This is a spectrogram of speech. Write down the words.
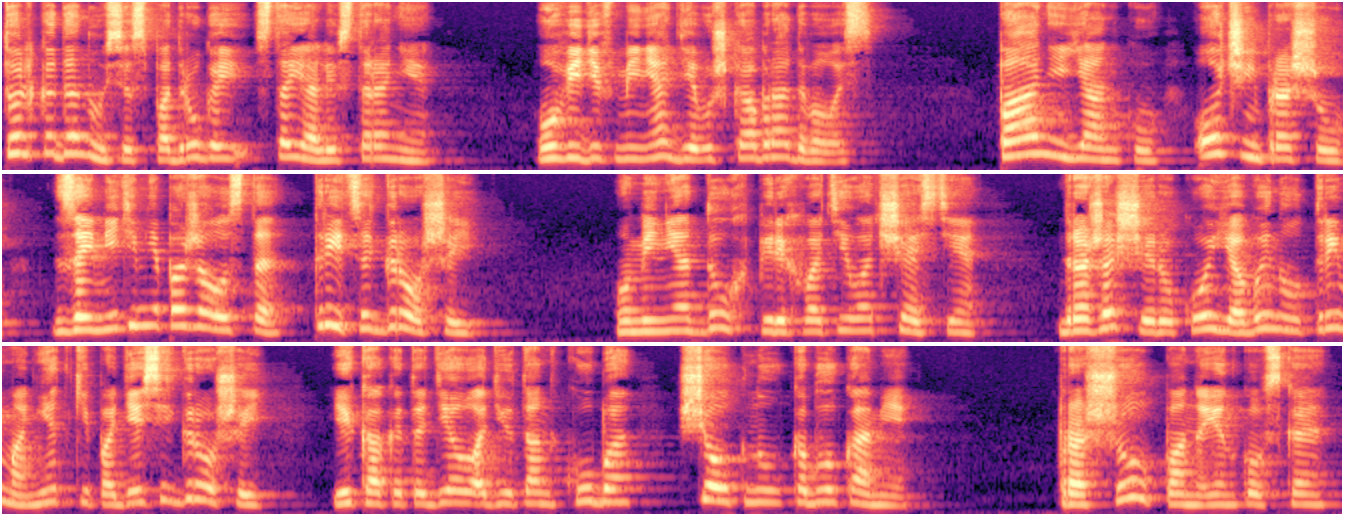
Только Дануся с подругой стояли в стороне. Увидев меня, девушка обрадовалась. «Пани Янку, очень прошу, займите мне, пожалуйста, тридцать грошей». У меня дух перехватил от счастья. Дрожащей рукой я вынул три монетки по десять грошей и, как это делал адъютант Куба, щелкнул каблуками. «Прошу, пана Янковская».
